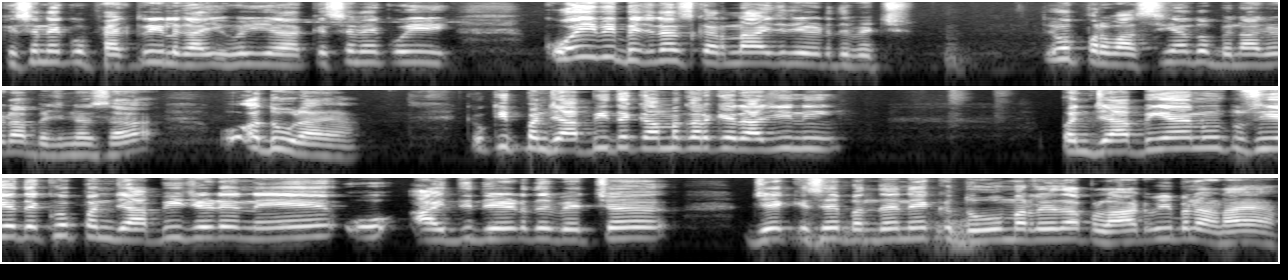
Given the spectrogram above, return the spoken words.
ਕਿਸੇ ਨੇ ਕੋਈ ਫੈਕਟਰੀ ਲਗਾਈ ਹੋਈ ਆ, ਕਿਸੇ ਨੇ ਕੋਈ ਕੋਈ ਵੀ ਬਿਜ਼ਨਸ ਕਰਨਾ ਅੱਜ ਦੀ ਡੇਟ ਦੇ ਵਿੱਚ, ਤੇ ਉਹ ਪ੍ਰਵਾਸੀਆਂ ਤੋਂ ਬਿਨਾ ਜਿਹੜਾ ਬਿਜ਼ਨਸ ਆ, ਉਹ ਅਧੂਰਾ ਆ। ਕਿਉਂਕਿ ਪੰਜਾਬੀ ਤੇ ਕੰਮ ਕਰਕੇ ਰਾਜੀ ਨਹੀਂ। ਪੰਜਾਬੀਆਂ ਨੂੰ ਤੁਸੀਂ ਇਹ ਦੇਖੋ, ਪੰਜਾਬੀ ਜਿਹੜੇ ਨੇ, ਉਹ ਅੱਜ ਦੀ ਡੇਟ ਦੇ ਵਿੱਚ ਜੇ ਕਿਸੇ ਬੰਦੇ ਨੇ ਇੱਕ ਦੋ ਮਰਲੇ ਦਾ ਪਲਾਟ ਵੀ ਬਣਾਉਣਾ ਆ,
